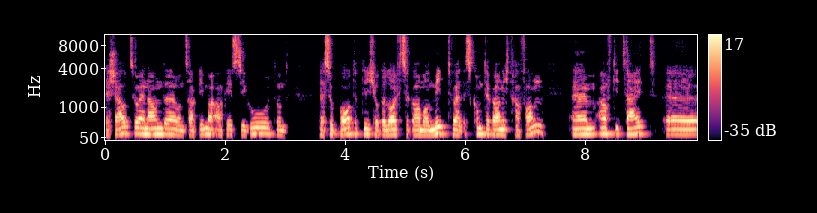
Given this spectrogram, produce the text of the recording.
der schaut zueinander und sagt immer, ah, geht's dir gut? Und der supportet dich oder läuft sogar mal mit, weil es kommt ja gar nicht drauf an, ähm, auf die Zeit, äh,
